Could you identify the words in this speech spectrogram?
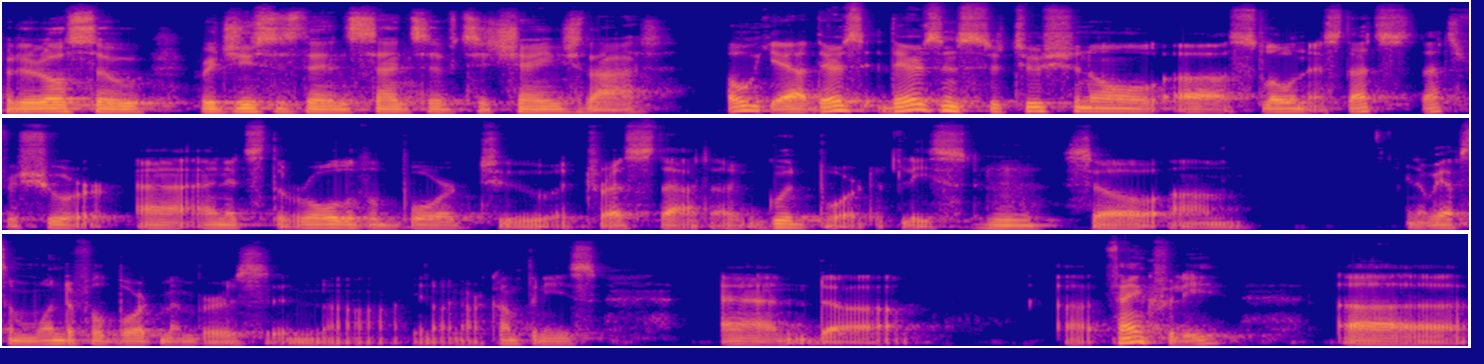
But it also reduces the incentive to change that. Oh yeah, there's there's institutional uh, slowness. That's that's for sure, uh, and it's the role of a board to address that. A good board, at least. So um, you know, we have some wonderful board members in uh, you know in our companies, and uh, uh, thankfully, uh,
